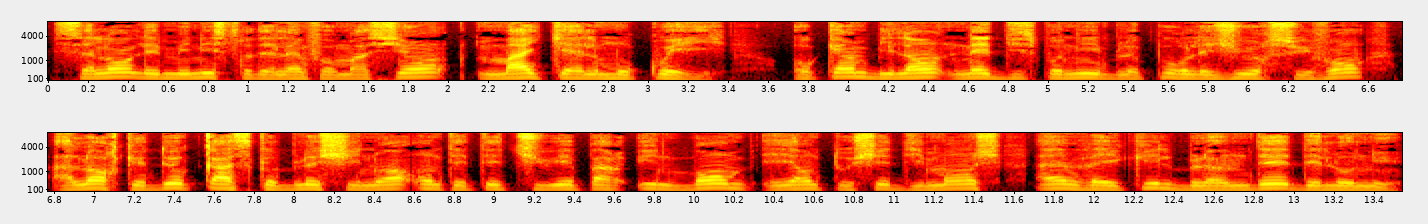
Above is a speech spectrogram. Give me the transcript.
selon le ministre de l'Information Michael Mukwei. Aucun bilan n'est disponible pour les jours suivants, alors que deux casques bleus chinois ont été tués par une bombe ayant touché dimanche un véhicule blindé de l'ONU.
